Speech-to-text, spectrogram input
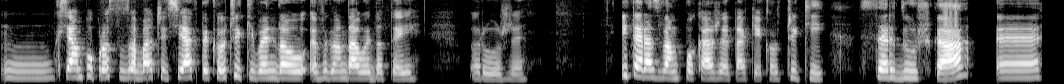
Mm, Chciałam po prostu zobaczyć, jak te kolczyki będą wyglądały do tej róży. I teraz Wam pokażę takie kolczyki serduszka. E,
